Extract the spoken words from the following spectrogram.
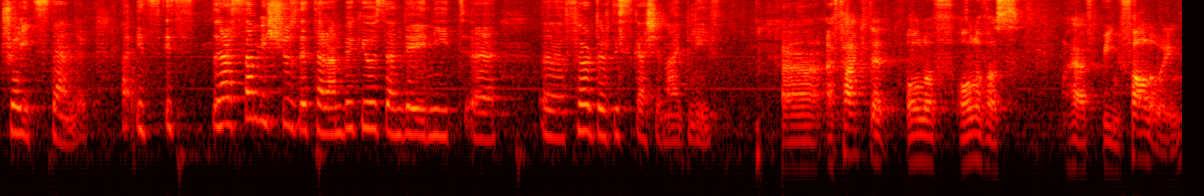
trade standard. Uh, it's, it's, there are some issues that are ambiguous and they need uh, uh, further discussion, I believe. Uh, a fact that all of, all of us have been following,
